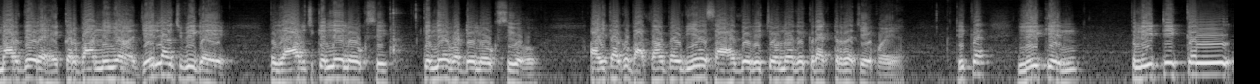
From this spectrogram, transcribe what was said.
ਮਰਦੇ ਰਹੇ, ਕੁਰਬਾਨੀਆਂ ਜੇਲ੍ਹਾਂ 'ਚ ਵੀ ਗਏ। ਪੰਜਾਬ 'ਚ ਕਿੰਨੇ ਲੋਕ ਸੀ, ਕਿੰਨੇ ਵੱਡੇ ਲੋਕ ਸੀ ਉਹ। ਅੱਜ ਤੱਕ ਬਾਤਾਂ ਪੈਂਦੀਆਂ ਸਾਹਿਤ ਦੇ ਵਿੱਚ ਉਹਨਾਂ ਦੇ ਕਰੈਕਟਰ ਰਚੇ ਹੋਏ ਆ। ਠੀਕ ਹੈ? ਲੇਕਿਨ ਪੋਲੀਟੀਕਲ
